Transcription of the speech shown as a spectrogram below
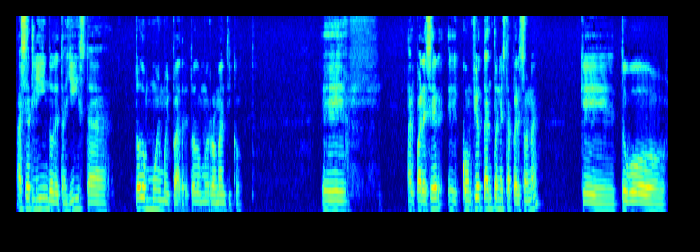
a ser lindo, detallista, todo muy, muy padre, todo muy romántico. Eh, al parecer eh, confió tanto en esta persona que tuvo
